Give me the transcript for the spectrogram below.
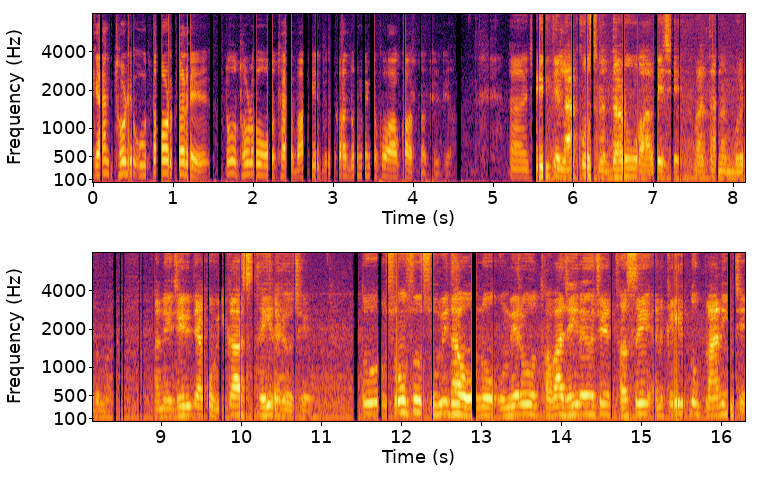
ક્યાંક થોડી ઉતાવળ કરે તો થોડો ઓછો થાય. બાકી ધક્કાધૂમીનો કોઈ અવકાશ નથી ત્યાં. જે રીતે લાખો શ્રદ્ધાળુઓ આવે છે માતાના મઢમાં અને જે રીતે આખો વિકાસ થઈ રહ્યો છે તો શું શું સુવિધાઓનો ઉમેરો થવા જઈ રહ્યો છે, થશે અને કઈ રીતનું પ્લાનિંગ છે?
